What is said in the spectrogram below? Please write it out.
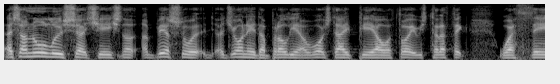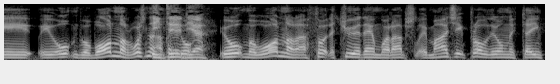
It's a no lose situation. Bairstow, uh, Jonny had a brilliant. I watched IPL. I thought he was terrific. With the he opened with Warner, wasn't it? He did, he, yeah. He opened with Warner. I thought the two of them were absolutely magic. Probably the only time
